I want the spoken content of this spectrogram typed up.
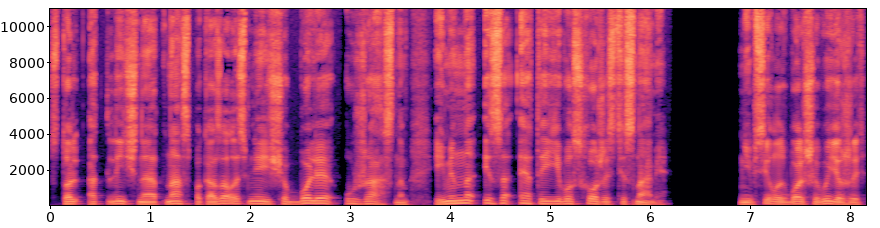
столь отличное от нас, показалось мне еще более ужасным именно из-за этой его схожести с нами. Не в силах больше выдержать,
